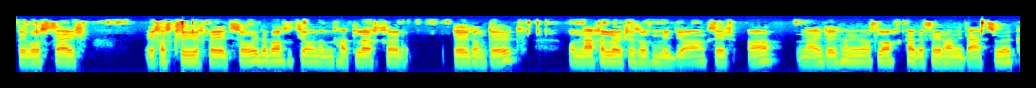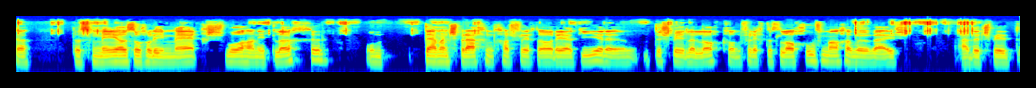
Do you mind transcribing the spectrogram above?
bewusst sagst, ich habe das Gefühl, ich bin jetzt so in der Position und habe Löcher dort und dort. Und nachher schaust du es auf dem Video an und siehst, ah, nein, dort habe ich noch ein Loch gehabt, dafür habe ich das zugehört. Dass du mehr so ein bisschen merkst, wo habe ich die Löcher und dementsprechend kannst du vielleicht auch reagieren und den Spieler locken und vielleicht das Loch aufmachen, weil du weißt, ah, dort spielt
